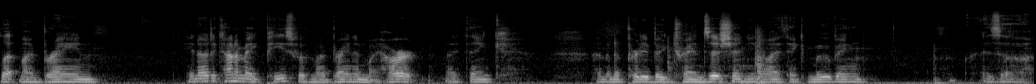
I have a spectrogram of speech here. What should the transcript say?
let my brain you know, to kind of make peace with my brain and my heart. I think I'm in a pretty big transition. You know, I think moving is a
